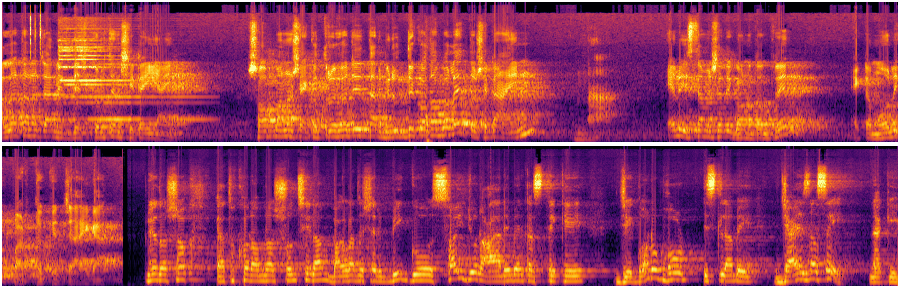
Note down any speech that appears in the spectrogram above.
আল্লাহ তালা যা নির্দেশ করেছেন সেটাই আইন। সব মানুষ একত্র হয়ে যদি তার বিরুদ্ধে কথা বলে, তো সেটা আইন না। এলো ইসলামের সাথে গণতন্ত্রের একটা মৌলিক পার্থক্যের জায়গা। প্রিয় দর্শক, এতক্ষণ আমরা শুনছিলাম বাংলাদেশের বিজ্ঞ ছয়জন আলেমের কাছ থেকে যে গণভোট ইসলামে জায়েজ আছে নাকি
